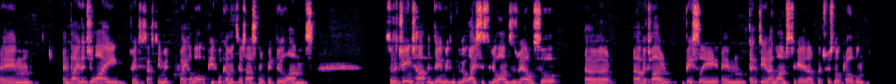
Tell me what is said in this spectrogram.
Um, and by the July 2015, we had quite a lot of people coming to us asking if we'd do lambs. So the change happened then. We, got licensed to do lambs as well. So uh, abattoir basically um, did deer and lambs together, which was no problem.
